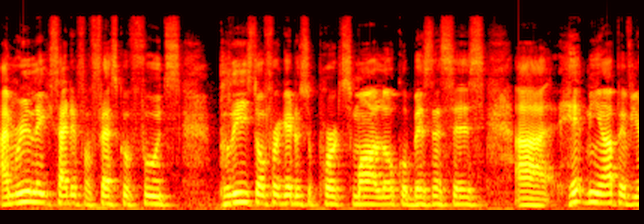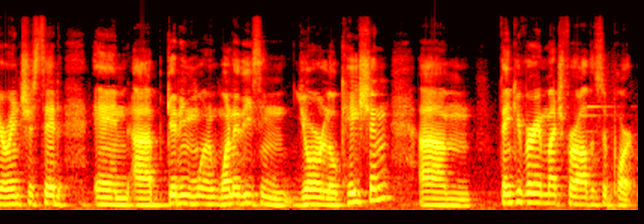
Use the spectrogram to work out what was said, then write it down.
I'm really excited for Fresco Foods. Please don't forget to support small local businesses. Uh, hit me up if you're interested in uh, getting one, one of these in your location. Um, thank you very much for all the support.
